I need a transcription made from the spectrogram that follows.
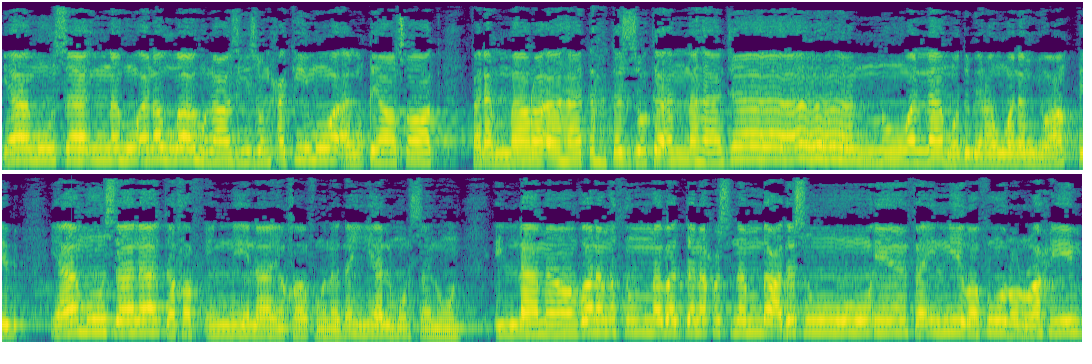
يا موسى إنه أنا الله العزيز الحكيم وألق عصاك. فلما رآها تهتز كأنها جان ولا مدبرا ولم يعقب. يا موسى لا تخف إني لا يخاف لدي المرسلون. إلا من ظلم ثم بدل حسنا بعد سوء فإني غفور رحيم.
